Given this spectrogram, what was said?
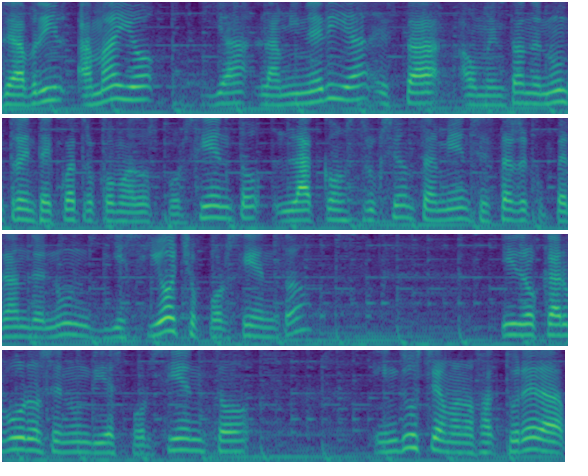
de abril a mayo ya la minería está aumentando en un 34,2%, la construcción también se está recuperando en un 18%, hidrocarburos en un 10%, industria manufacturera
